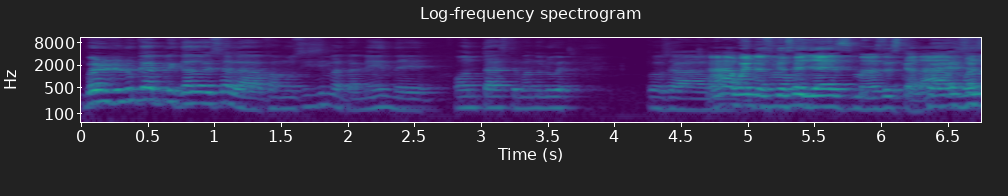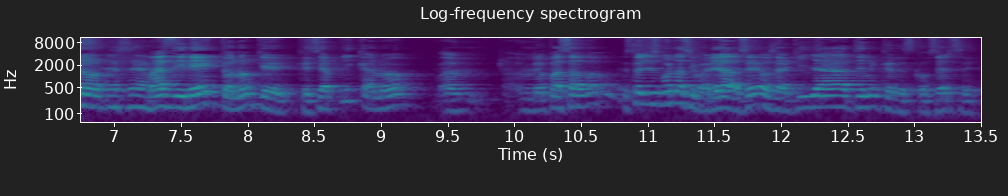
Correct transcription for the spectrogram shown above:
Bueno, yo nunca he aplicado esa, la famosísima también de OnTas, te mando el Uber. O sea. Ah, bueno, es que no. ese ya es más descarado. Ese bueno, es- ese- más directo, ¿no? Que, que se aplica, ¿no? A, a me ha pasado. Esto ya es buenas y variadas, ¿eh? O sea, aquí ya tienen que descoserse.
